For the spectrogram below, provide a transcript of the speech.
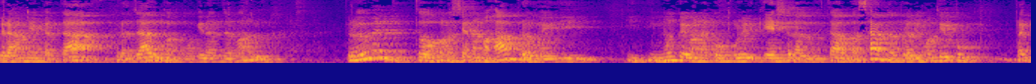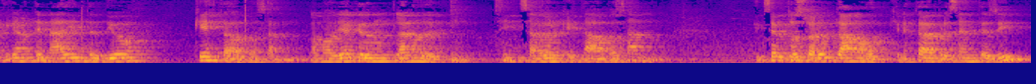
Gramia Kata, Prayalpa, como quieran llamarlo. Pero obviamente todos conocían a Mahaprabhu y, y, nunca iban a concluir que eso era lo que estaba pasando, pero al mismo tiempo prácticamente nadie entendió qué estaba pasando. La mayoría quedó en un plano de sin saber qué estaba pasando, excepto Swarup Damodar, quien estaba presente allí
